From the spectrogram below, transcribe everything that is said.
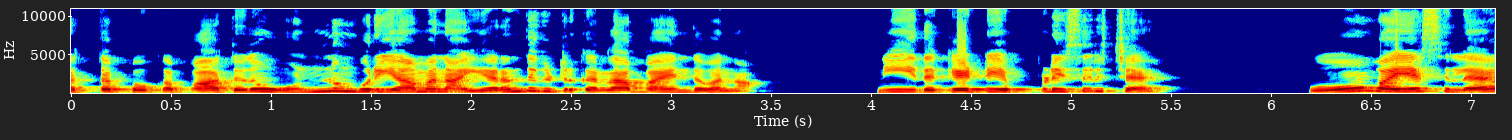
ரத்தப்போக்க பார்த்ததும் ஒன்னும் புரியாம நான் இறந்துகிட்டு இருக்கிறதா பயந்தவனா. நீ இதை கேட்டு எப்படி சிரிச்ச? உன் வயசுல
